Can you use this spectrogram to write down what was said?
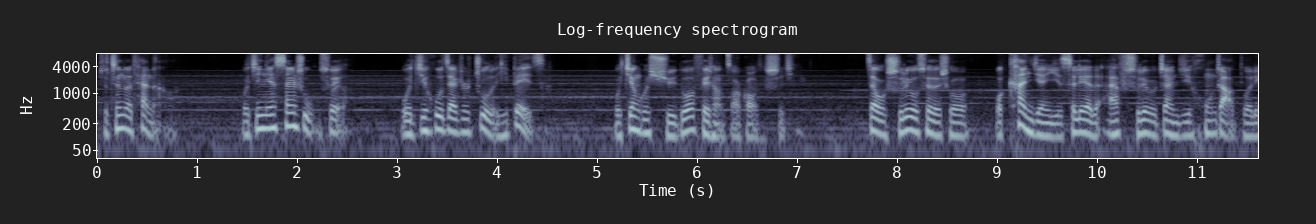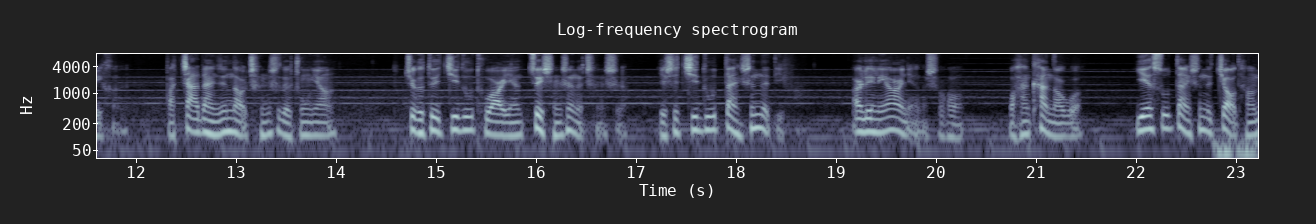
这真的太难了。我今年三十五岁了，我几乎在这住了一辈子，我见过许多非常糟糕的事情。在我十六岁的时候，我看见以色列的 F 十六战机轰炸伯利恒。把炸弹扔到城市的中央，这个对基督徒而言最神圣的城市，也是基督诞生的地方。二零零二年的时候，我还看到过耶稣诞生的教堂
